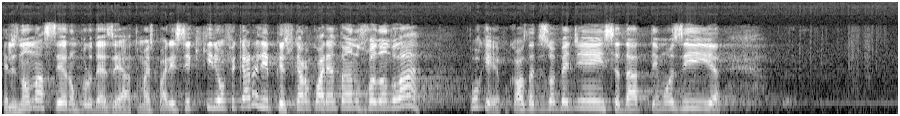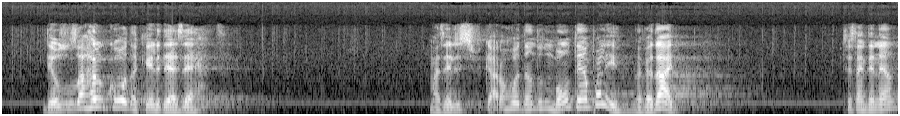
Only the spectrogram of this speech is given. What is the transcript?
Eles não nasceram para o deserto, mas parecia que queriam ficar ali, porque eles ficaram 40 anos rodando lá. Por quê? Por causa da desobediência, da teimosia. Deus os arrancou daquele deserto. Mas eles ficaram rodando um bom tempo ali, não é verdade? Você está entendendo?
